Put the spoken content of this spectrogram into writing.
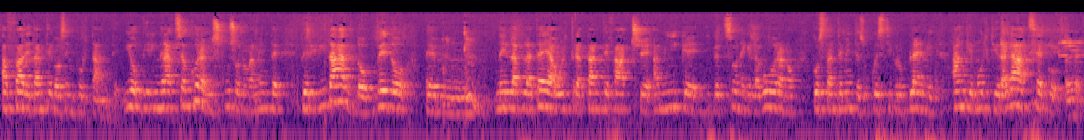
a fare tante cose importanti. Io vi ringrazio ancora, mi scuso nuovamente per il ritardo, vedo ehm, nella platea, oltre a tante facce amiche di persone che lavorano costantemente su questi problemi, anche molti ragazzi. Ecco, eh,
